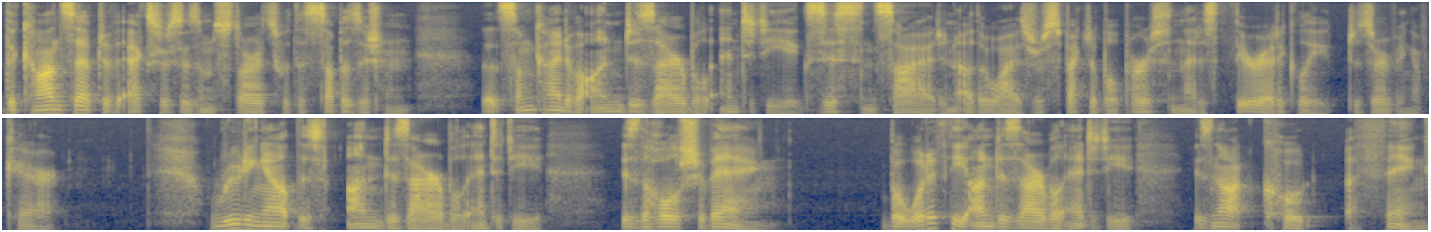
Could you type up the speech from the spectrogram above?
The concept of exorcism starts with the supposition that some kind of undesirable entity exists inside an otherwise respectable person that is theoretically deserving of care. Rooting out this undesirable entity is the whole shebang. But what if the undesirable entity is not, quote, a thing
